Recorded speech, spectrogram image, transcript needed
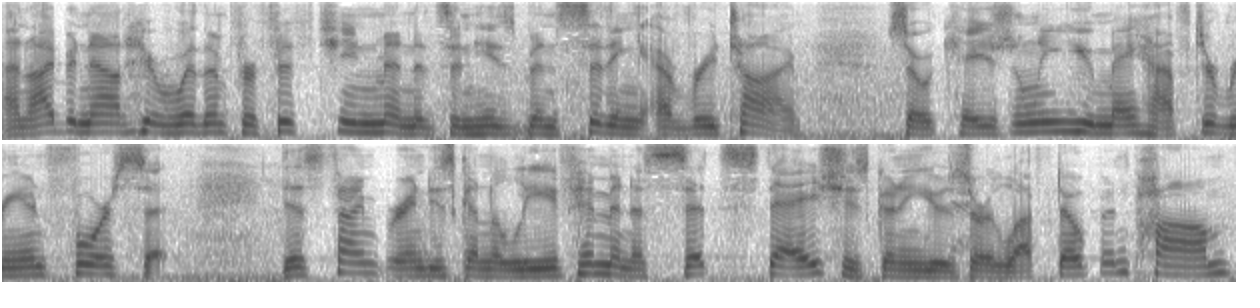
And I've been out here with him for 15 minutes and he's been sitting every time. So occasionally you may have to reinforce it. This time Brandy's going to leave him in a sit stay. She's going to use her left open palm,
